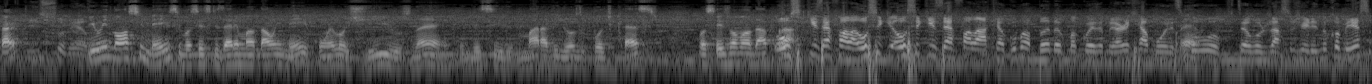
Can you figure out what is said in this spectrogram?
certo? Isso mesmo. E o nosso e-mail, se vocês quiserem mandar um e-mail com elogios, né, desse maravilhoso podcast, vocês vão mandar para Ou se quiser falar, ou se, ou se quiser falar que alguma banda, alguma coisa melhor que Ramones, É. como eu já sugeri no começo,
